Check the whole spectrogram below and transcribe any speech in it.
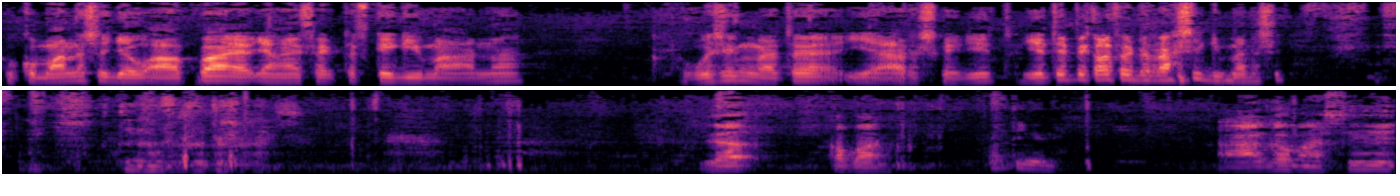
hukumannya sejauh apa yang efektif kayak gimana. Gue sih ngeliatnya ya harus kayak gitu. Ya tipikal federasi gimana sih? Ya apaan? Mati gini. Agak masih.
